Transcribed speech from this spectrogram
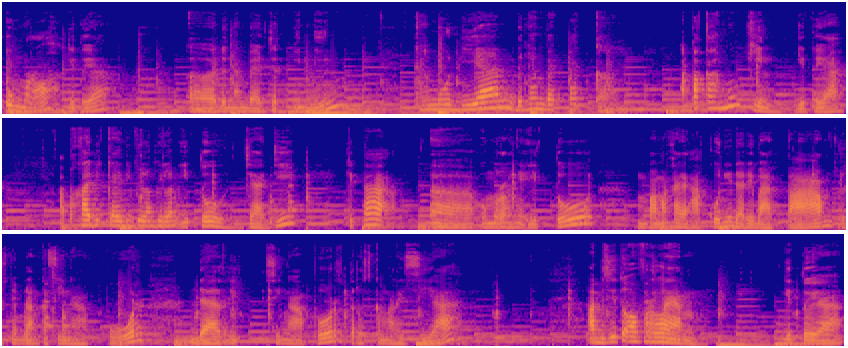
umroh gitu ya uh, dengan budget minim, kemudian dengan backpacker. Apakah mungkin gitu ya? Apakah di, kayak di film-film itu? Jadi kita uh, umrohnya itu umpama kayak aku nih dari Batam terus nyebrang ke Singapura, dari Singapura terus ke Malaysia, habis itu overland gitu ya.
